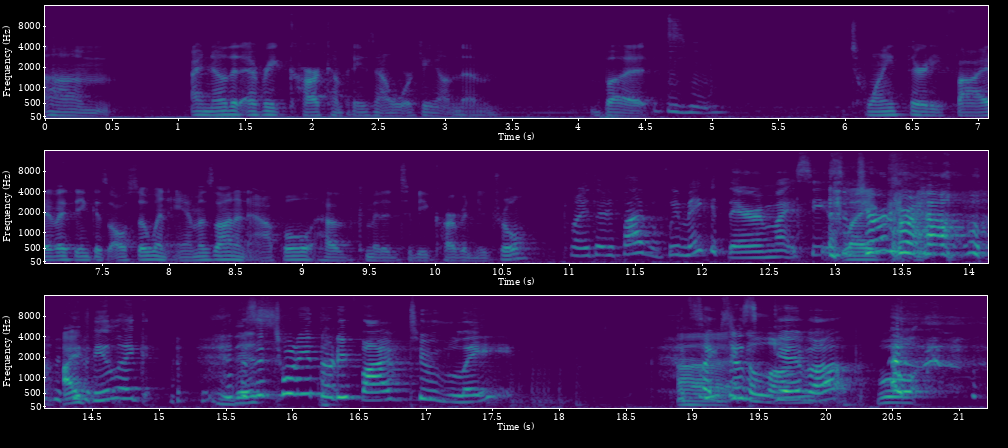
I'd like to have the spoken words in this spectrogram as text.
know. um, I know that every car company is now working on them. But Mm-hmm. 2035, I think, is also when Amazon and Apple have committed to be carbon neutral. 2035. If we make it there, it might see it's a Like- turnaround. I feel like Is this. it 2035 too late? uh, Like just a long- give up. Well,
